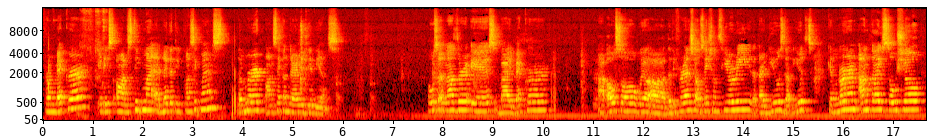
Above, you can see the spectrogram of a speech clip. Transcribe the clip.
From Becker, it is on stigma and negative consequence. Lemert on secondary deviance. Also another is by Becker. Uh, also, will, uh, the theory that argues that youths can learn anti-social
